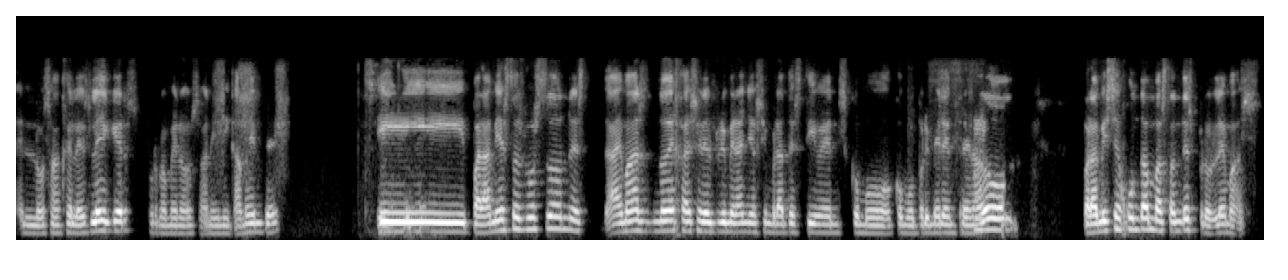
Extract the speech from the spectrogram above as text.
en Los Ángeles Lakers, por lo menos anímicamente. Y para mí estos Boston, es- además no deja de ser el primer año sin Brad Stevens como, como primer entrenador. Para mí se juntan bastantes problemas.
